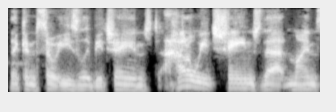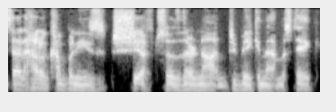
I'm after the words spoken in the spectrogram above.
that can so easily be changed. How do we change that mindset? How do companies shift so they're not making that mistake?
